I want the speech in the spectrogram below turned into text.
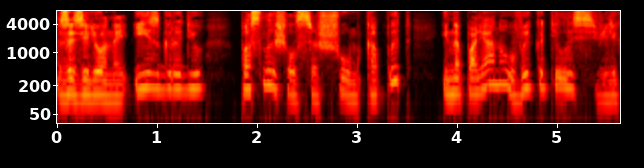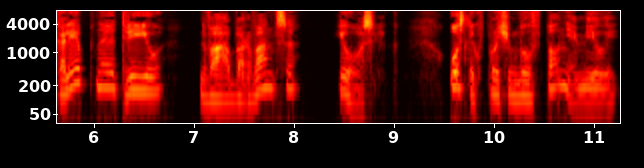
За зеленой изгородью послышался шум копыт, и на поляну выкатилось великолепное трио — два оборванца и ослик. Ослик, впрочем, был вполне милый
